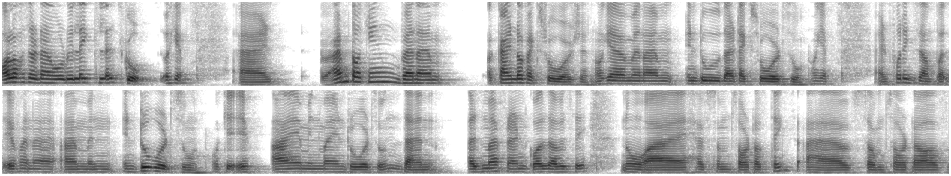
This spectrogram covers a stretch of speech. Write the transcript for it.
all of a sudden i would be like let's go okay? And i'm talking when i'm a kind of extroversion okay? When i'm into that extrovert zone okay? And for example if I, i'm in introvert zone okay? If i am in my introvert zone then as my friend calls i will say no i have some sort of things. I have some sort of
